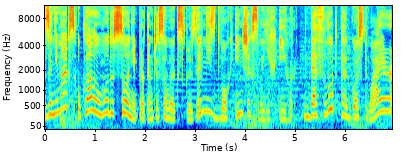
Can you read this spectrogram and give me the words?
Zenimax уклала угоду з Sony про тимчасову ексклюзивність двох інших своїх ігор. Deathloop та Ghostwire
